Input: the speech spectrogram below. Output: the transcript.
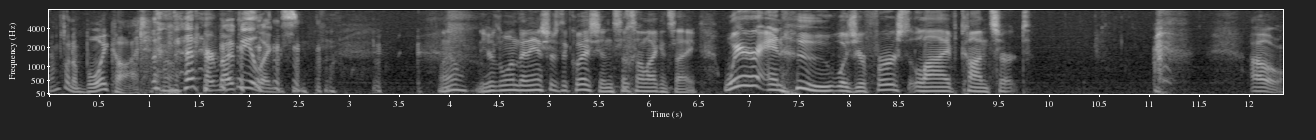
I'm going to boycott. that hurt my feelings. Well, you're the one that answers the questions. That's all I can say. Where and who was your first live concert? Oh,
